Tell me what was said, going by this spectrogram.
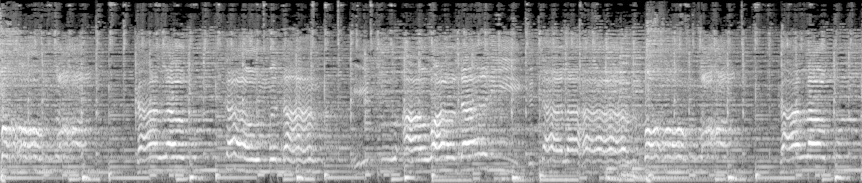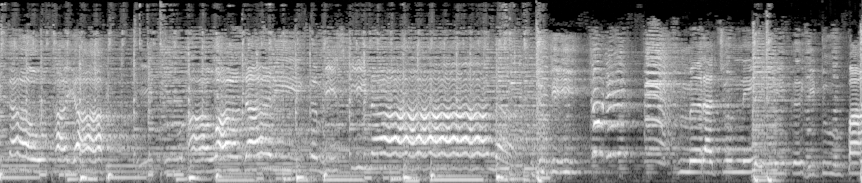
Bohong. Kalau menang. Itu awal dari kekalahan bohong kalaupun kau kaya itu awal dari kemiskinan. Judi meracuni kehidupan.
